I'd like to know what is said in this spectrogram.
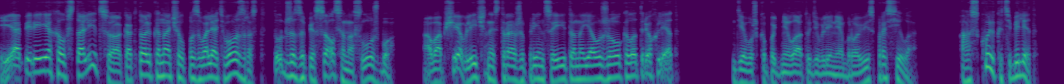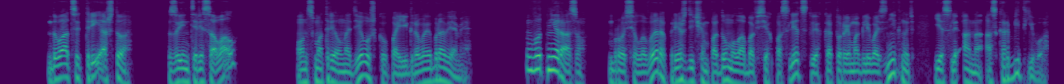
«Я переехал в столицу, а как только начал позволять возраст, тут же записался на службу. А вообще, в личной страже принца Итана я уже около трех лет». Девушка подняла от удивления брови и спросила. «А сколько тебе лет?» «Двадцать три, а что? Заинтересовал?» Он смотрел на девушку, поигрывая бровями. «Вот ни разу», бросила Вера, прежде чем подумала обо всех последствиях, которые могли возникнуть, если она оскорбит его.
